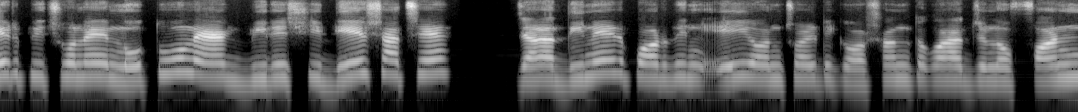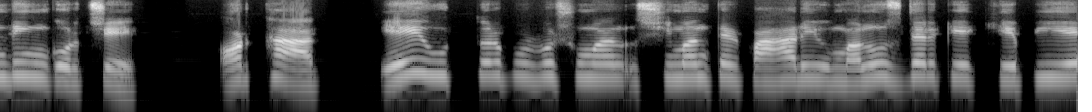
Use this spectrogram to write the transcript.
এর পিছনে নতুন এক বিদেশি দেশ আছে যারা দিনের পর দিন এই অঞ্চলটিকে অশান্ত করার জন্য ফান্ডিং করছে। অর্থাৎ এই উত্তর পূর্ব সীমান্তের পাহাড়ি মানুষদেরকে খেপিয়ে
